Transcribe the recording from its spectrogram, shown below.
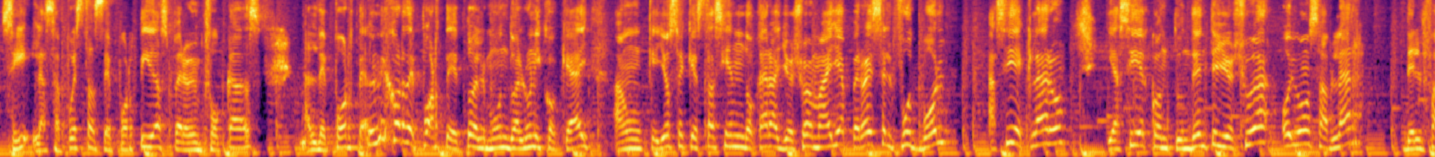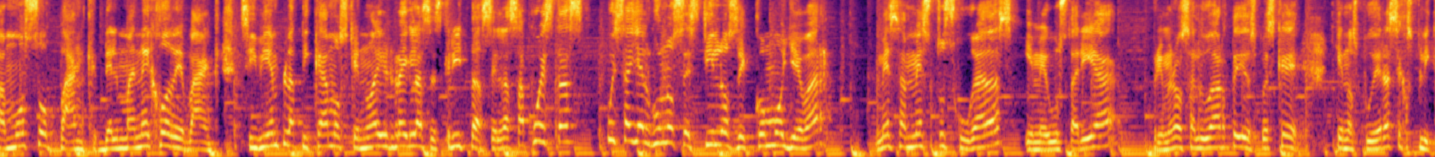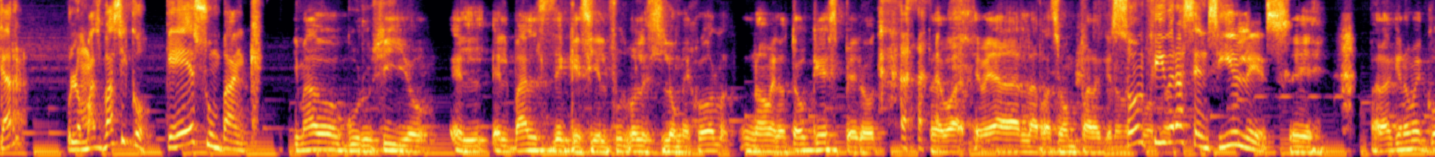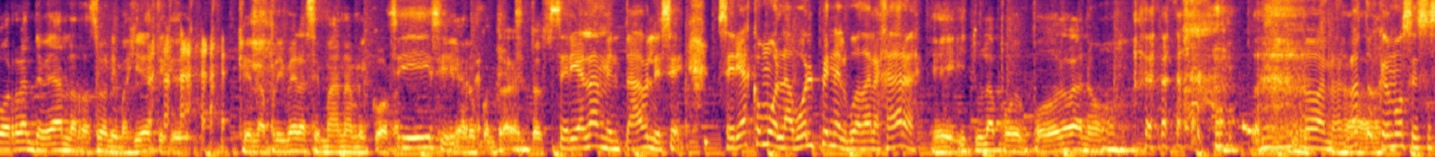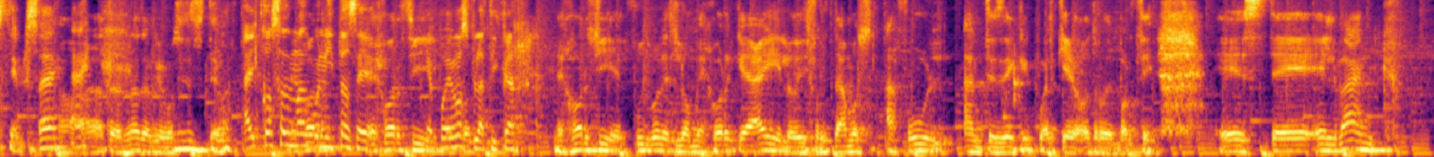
Sí, las apuestas deportivas, pero enfocadas al deporte, al mejor deporte de todo el mundo, al único que hay. Aunque yo sé que está haciendo cara a Joshua Maya, pero es el fútbol. Así de claro y así de contundente, Joshua. Hoy vamos a hablar del famoso bank, del manejo de bank. Si bien platicamos que no hay reglas escritas en las apuestas, pues hay algunos estilos de cómo llevar mes a mes tus jugadas y me gustaría primero saludarte y después que, que nos pudieras explicar lo más básico, ¿qué es un bank? Estimado gurusillo, el, el, vals de que si el fútbol es lo mejor, no me lo toques, pero te voy, a, te voy a dar la razón para que no Son fibras sensibles. Sí, para que no me corran, te voy a dar la razón. Imagínate que, que la primera semana me corran. Sí, sí. Lo contrario, entonces. Sería lamentable. Sería como la golpe en el Guadalajara. Eh, y tú la podóloga, no. no, no, no, no, toquemos esos temas. No, no, no, toquemos esos temas. Hay cosas mejor, más bonitas de. Mejor sí, que podemos mejor, platicar. Mejor sí, el fútbol es lo mejor que hay y lo disfrutamos a full antes de que cualquier otro deporte. Este, el bank,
